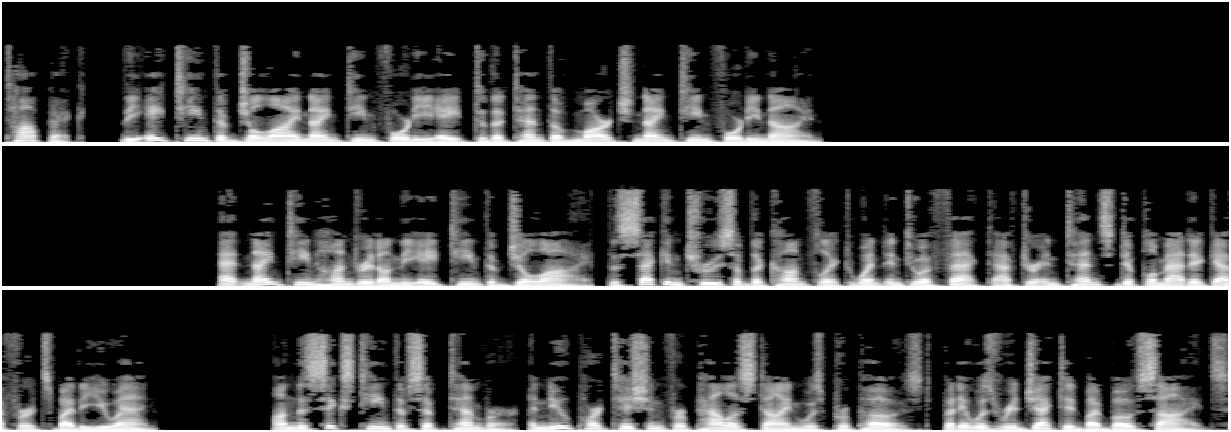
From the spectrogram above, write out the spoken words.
Topic: The 18th of July 1948 to the 10th of March 1949. At 1900 on 18 July, the second truce of the conflict went into effect after intense diplomatic efforts by the UN. On 16 September, a new partition for Palestine was proposed, but it was rejected by both sides.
